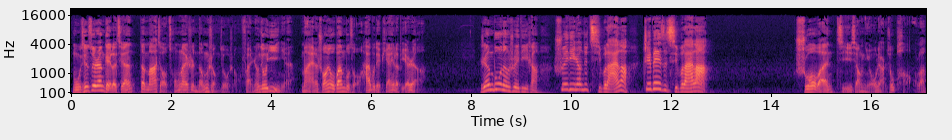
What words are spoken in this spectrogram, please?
母亲虽然给了钱，但马脚从来是能省就省，反正就一年，买了床又搬不走，还不得便宜了别人啊？人不能睡地上，睡地上就起不来了，这辈子起不来了。说完，吉祥扭脸就跑了。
